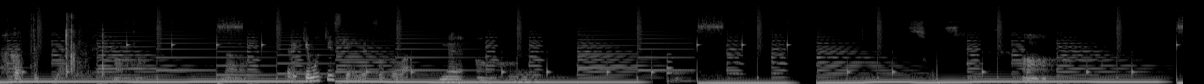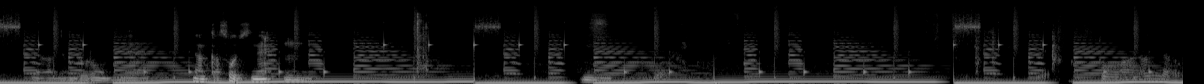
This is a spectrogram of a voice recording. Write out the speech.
かかってきますね。気持ちいいですけどね、外は。ね。あーなんかそうですね。うん。うん。あとは、なんだろう。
